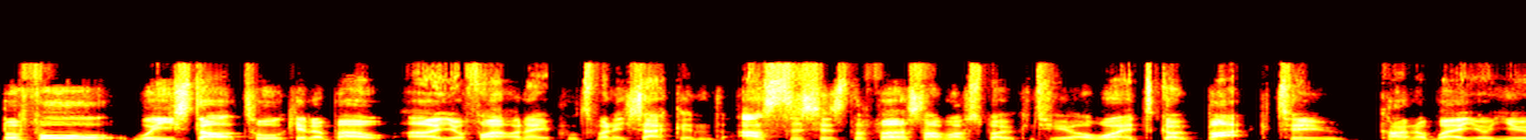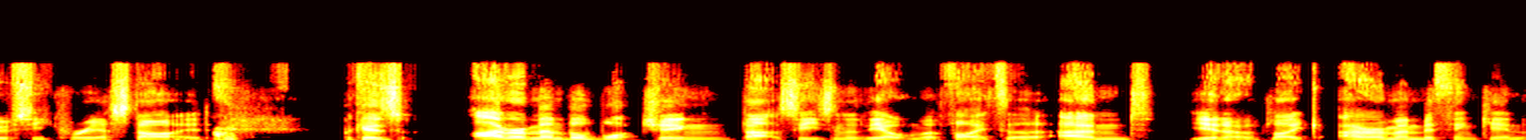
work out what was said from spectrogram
before we start talking about uh, your fight on April 22nd, as this is the first time I've spoken to you, I wanted to go back to kind of where your UFC career started. Because I remember watching that season of The Ultimate Fighter and you know, like I remember thinking,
